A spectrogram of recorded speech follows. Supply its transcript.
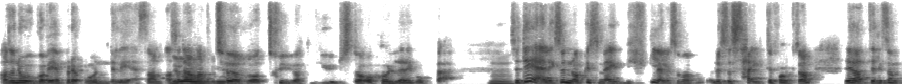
Altså Nå går vi inn på det åndelige. sant? Altså Der man tør å tro at Gud står og holder deg oppe. Mm. Så Det er liksom noe som jeg virkelig liksom har lyst til å si til folk. da, det er at det liksom,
